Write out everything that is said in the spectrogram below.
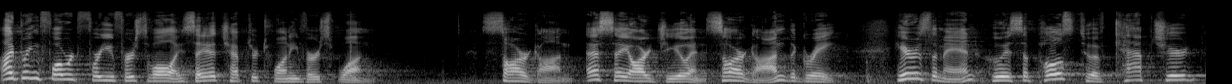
I bring forward for you, first of all, Isaiah chapter 20, verse 1. Sargon, S A R G O N, Sargon the Great. Here is the man who is supposed to have captured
